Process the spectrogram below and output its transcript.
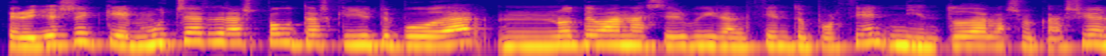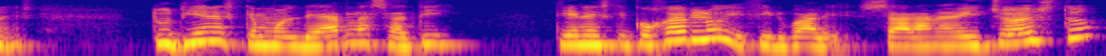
Pero yo sé que muchas de las pautas que yo te puedo dar no te van a servir al 100% ni en todas las ocasiones. Tú tienes que moldearlas a ti. Tienes que cogerlo y decir, vale, Sara me ha dicho esto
